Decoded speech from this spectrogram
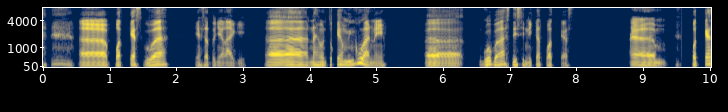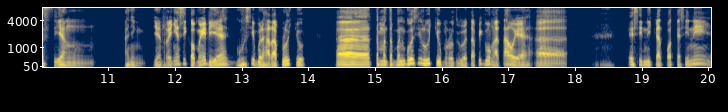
eh, podcast gue yang satunya lagi. Eh, nah untuk yang mingguan nih eh gue bahas di sindikat podcast Em, podcast yang anjing genrenya sih komedi ya. Gue sih berharap lucu. Eh teman-teman gue sih lucu menurut gue tapi gue nggak tahu ya. Eh eh, sindikat podcast ini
